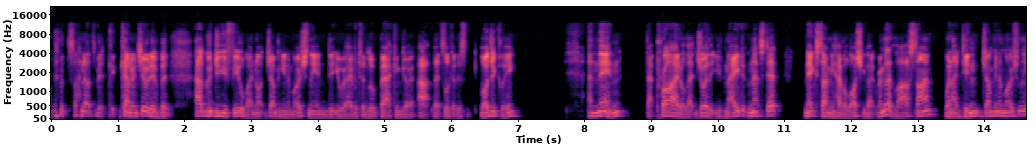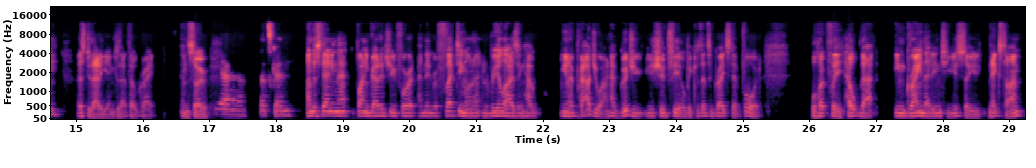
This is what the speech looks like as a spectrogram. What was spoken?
so I know it's a bit counterintuitive, but how good do you feel by not jumping in emotionally and that you were able to look back and go, ah, let's look at this logically. And then that pride or that joy that you've made in that step, next time you have a loss, you go back, remember that last time when I didn't jump in emotionally? Let's do that again because that felt great. And so, yeah, that's good. Understanding that, finding gratitude for it, and then reflecting on it and realizing how you know proud you are and how good you you should feel because that's a great step forward. Will hopefully help that ingrain that into you so you next time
